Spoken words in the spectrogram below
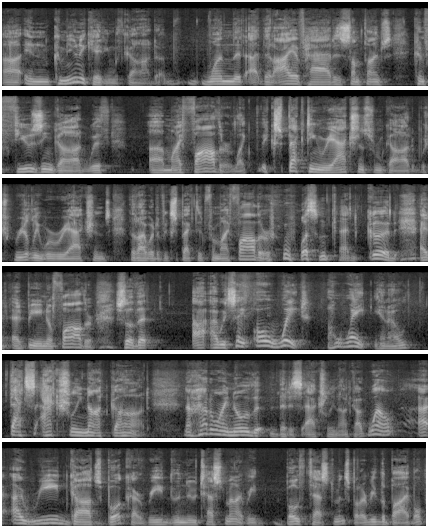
uh, in communicating with God. One that I, that I have had is sometimes confusing God with uh, my father, like expecting reactions from God, which really were reactions that I would have expected from my father, who wasn't that good at, at being a father. So that I would say, oh, wait, oh, wait, you know, that's actually not God. Now, how do I know that, that it's actually not God? Well, I, I, read God's book. I read the New Testament. I read both Testaments, but I read the Bible,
